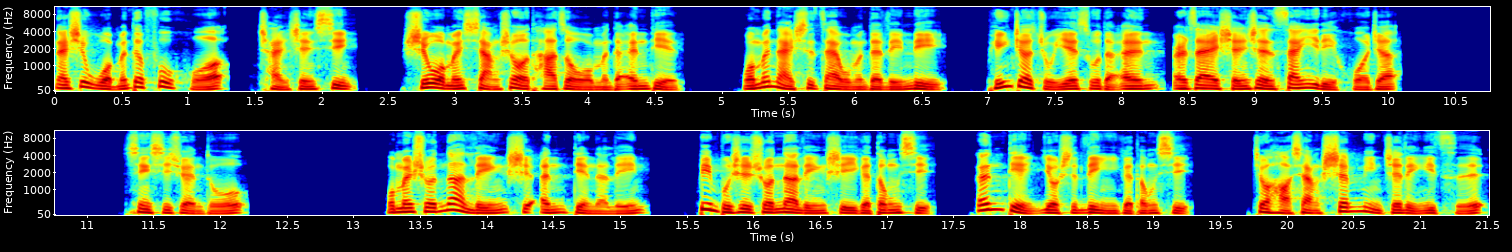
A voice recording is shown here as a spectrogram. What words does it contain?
乃是我们的复活产生性，使我们享受他做我们的恩典。我们乃是在我们的灵里。凭着主耶稣的恩，而在神圣三一里活着。信息选读：我们说那灵是恩典的灵，并不是说那灵是一个东西，恩典又是另一个东西。就好像生命之灵一词，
